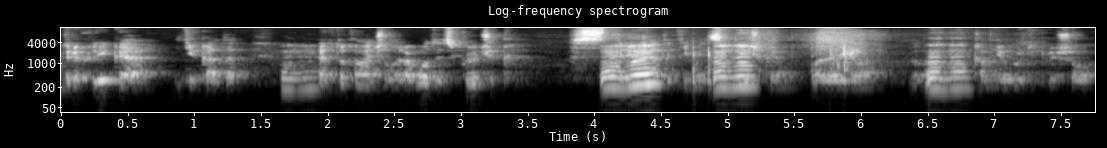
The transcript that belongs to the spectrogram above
трехликая Геката. Мгм. Как только начал работать, ключик с Мгм. тремя такими сердечками подарила. Мгм. Ко мне в руки пришел.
